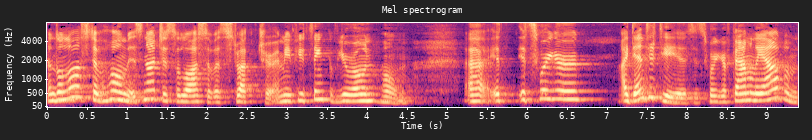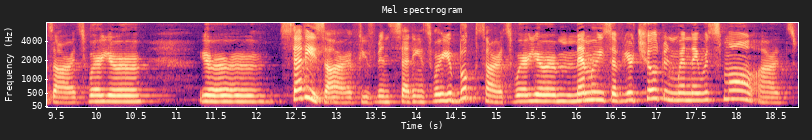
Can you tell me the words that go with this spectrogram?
And the loss of home is not just the loss of a structure. I mean, if you think of your own home, uh, it, it's where your identity is, it's where your family albums are, it's where your your studies are, if you've been studying. It's where your books are. It's where your memories of your children when they were small are. It's,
